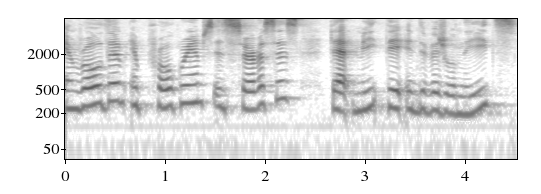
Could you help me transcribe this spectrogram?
enroll them in programs and services that meet their individual needs.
